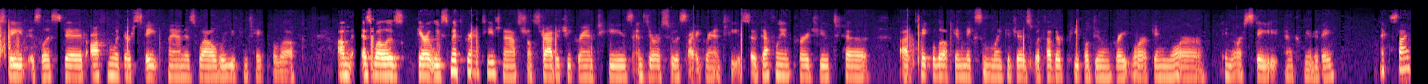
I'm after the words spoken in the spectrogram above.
state is listed, often with their state plan as well, where you can take a look um, as well as Garrett Lee Smith grantees, National Strategy grantees, and Zero Suicide grantees. So definitely encourage you to uh, take a look and make some linkages with other people doing great work in your, in your state and community. Next slide.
